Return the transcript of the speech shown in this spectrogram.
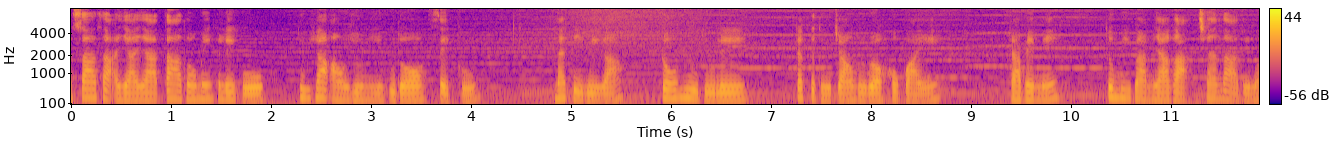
အစအစအရာရာတာတော်မင်းကလေးကိုသူရအောင်ယူမည်ဟုသောစိတ်ကူမက်တီရီကတုံးမြူသူလေးတက္ကသိုလ်ကျောင်းသူတော့ဟုတ်ပါရဲ့ဒါပေမဲ့သူမိဘများကချမ်းသာသည်မ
